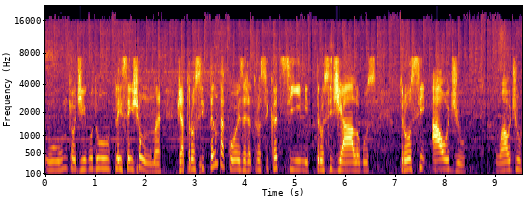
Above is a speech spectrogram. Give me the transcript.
o 1 que eu digo do PlayStation 1, né? Já trouxe tanta coisa, já trouxe cutscene, trouxe diálogos, trouxe áudio, um áudio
